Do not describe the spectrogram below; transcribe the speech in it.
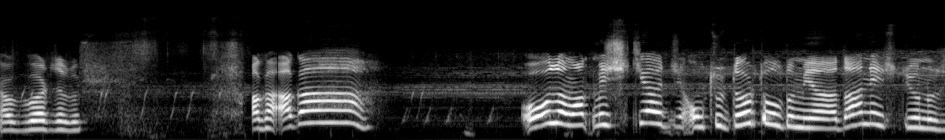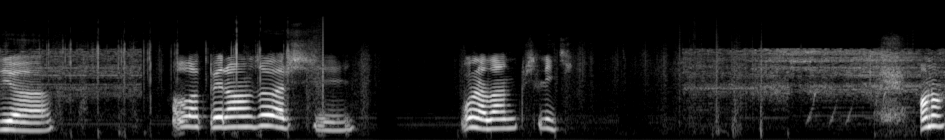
Ya bu arada dur. Aga aga. Oğlum 62 acı 34 oldum ya. Daha ne istiyorsunuz ya? Allah belanızı versin. Bu ne lan pislik. Ana.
